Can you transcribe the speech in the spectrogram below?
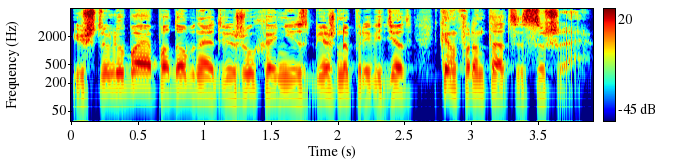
И что любая подобная движуха неизбежно приведет к конфронтации с США.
